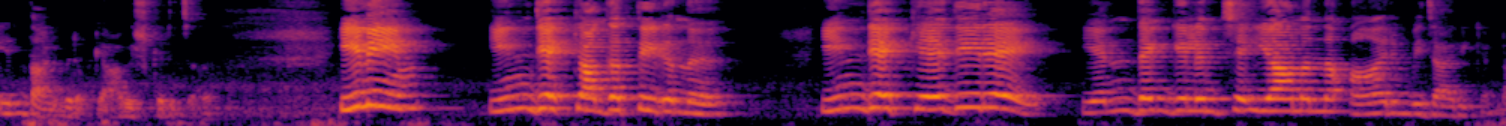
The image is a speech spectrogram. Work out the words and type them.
എന്താണ് ഇവരൊക്കെ ആവിഷ്കരിച്ചത്? ഇനിയും ഇന്ത്യക്കകത്തിരുന്ന് ഇന്ത്യക്കെതിരെ എന്തെങ്കിലും ചെയ്യാമെന്ന് ആരും വിചാരിക്കണ്ട.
